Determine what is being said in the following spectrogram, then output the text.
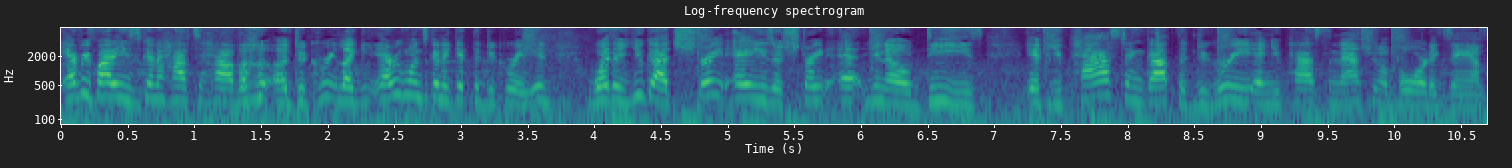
everybody's going to have to have a, a degree. Like everyone's going to get the degree. It, whether you got straight A's or straight, eh, you know, D's, if you passed and got the degree and you passed the national board exam,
